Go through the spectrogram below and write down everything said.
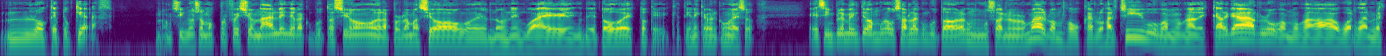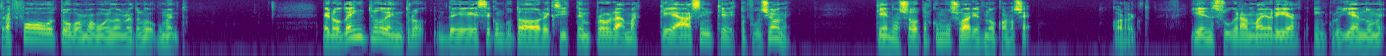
lo que tú quieras. ¿no? Si no somos profesionales de la computación de la programación o de los lenguajes, de todo esto que tiene que ver con eso, es simplemente vamos a usar la computadora como un usuario normal. Vamos a buscar los archivos, vamos a descargarlo, vamos a guardar nuestras fotos, vamos a guardar nuestros documentos. Pero dentro, dentro de ese computador existen programas que hacen que esto funcione, que nosotros como usuarios no conocemos. Correcto. Y en su gran mayoría, incluyéndome,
